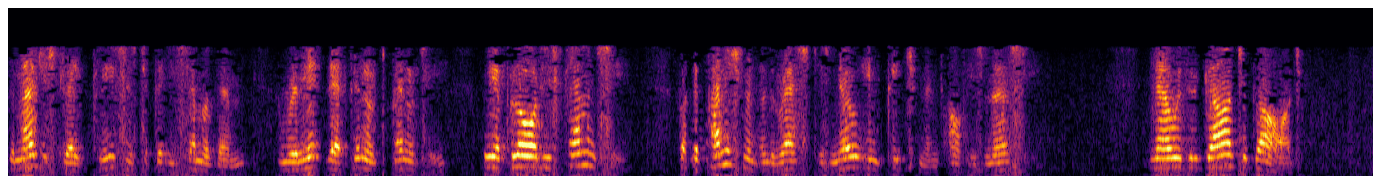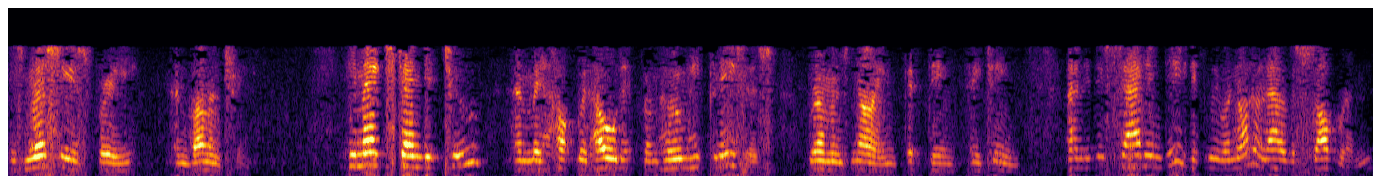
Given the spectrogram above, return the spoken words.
the magistrate pleases to pity some of them and remit their penalty, we applaud his clemency, but the punishment of the rest is no impeachment of his mercy. Now, with regard to God, his mercy is free and voluntary. He may extend it to and withhold it from whom he pleases. Romans 9, 15, 18. And it is sad indeed if we will not allow the sovereign,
